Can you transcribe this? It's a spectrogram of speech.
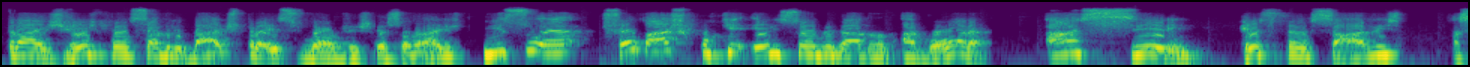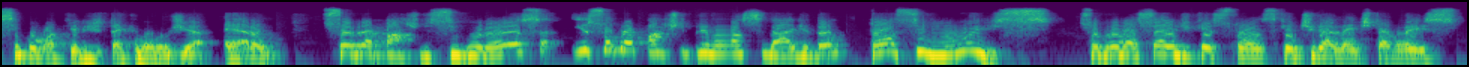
traz responsabilidades para esses novos personagens. Isso é fantástico, porque eles são obrigados agora a serem responsáveis, assim como aqueles de tecnologia eram, sobre a parte de segurança e sobre a parte de privacidade. Então, trouxe luz sobre uma série de questões que antigamente talvez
